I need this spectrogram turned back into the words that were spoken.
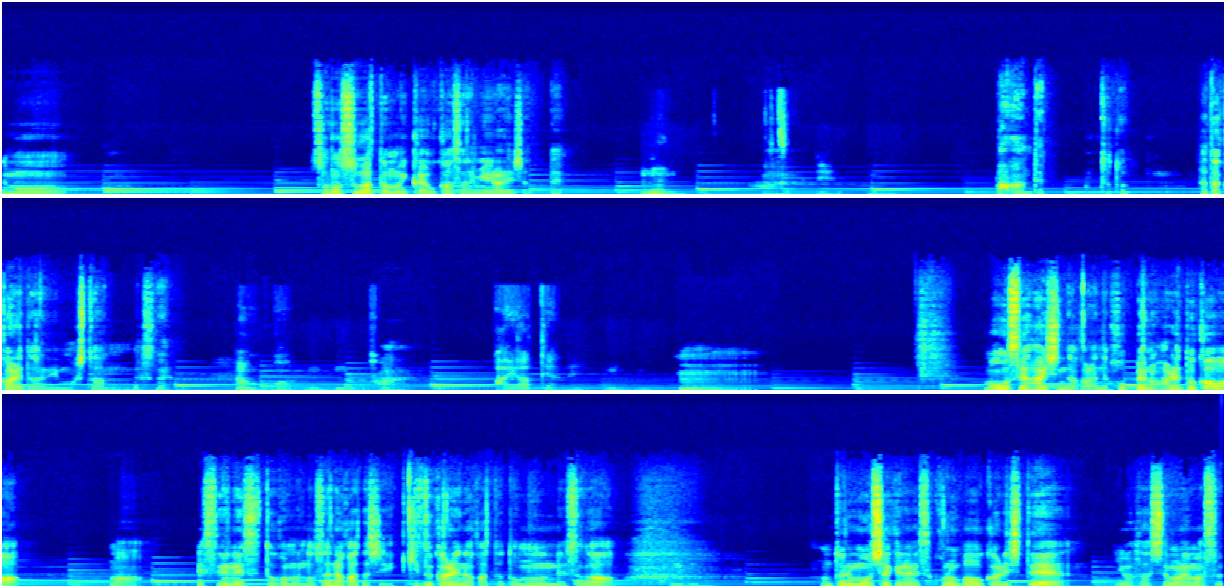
でもその姿も一回お母さんに見られちゃって、うん。うんはい、ね。バーンってちょっと叩かれたりもしたんですね。うんうんうんうん。はあ、やってやね。うんい、うん。まあ音声配信だからねほっぺの腫れとかはまあ SNS とかも載せなかったし気づかれなかったと思うんですがうん。本当に申し訳ないです。この場をお借りして言わさせてもらいます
